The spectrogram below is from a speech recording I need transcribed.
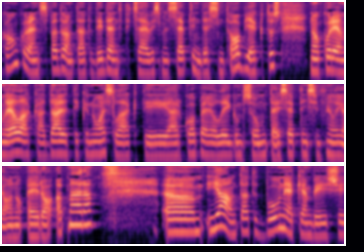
konkurences padomu tātad identificēja vismaz septiņi 80 objektus, no kuriem lielākā daļa tika noslēgti ar kopējo līgumu summu tai 700 miljonu eiro apmērā. Um, jā, un tātad būvniekiem bija šī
